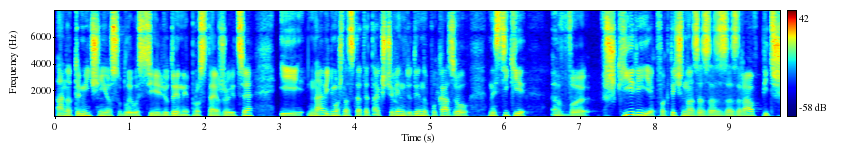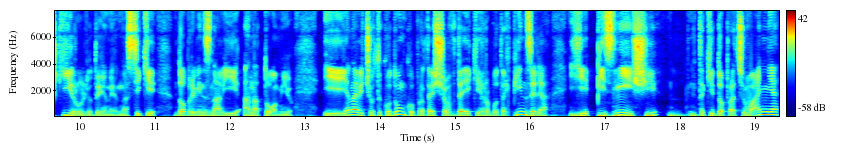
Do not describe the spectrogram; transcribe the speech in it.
анатомічні особливості людини простежуються. І навіть можна сказати так, що він людину показував не стільки. В, шкірі, як фактично за- за- під шкіру людини, настільки добре він знав її анатомію. І я навіть чув таку думку про те, що в деяких роботах Пінзеля є пізніші такі допрацювання,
